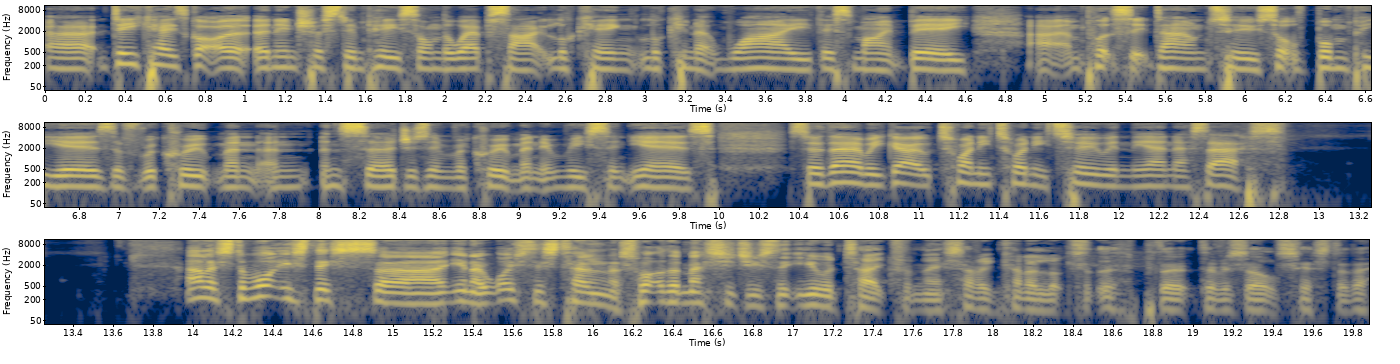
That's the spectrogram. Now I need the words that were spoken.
uh, DK's got a, an interesting piece on the website looking looking at why this might be, uh, and puts it down to sort of bumpy years of recruitment and, and surges in recruitment in recent years. So there we go, 2022 in the NSS. Alistair, what is this? Uh, you know, what is this telling us? What are the messages that you would take from this, having kind of looked at the, the, the results yesterday?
